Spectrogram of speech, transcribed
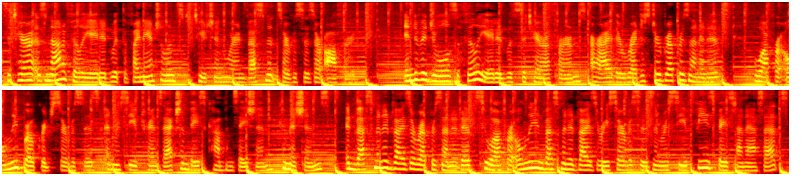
Cetera is not affiliated with the financial institution where investment services are offered. Individuals affiliated with Cetera firms are either registered representatives who offer only brokerage services and receive transaction based compensation, commissions, investment advisor representatives who offer only investment advisory services and receive fees based on assets,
